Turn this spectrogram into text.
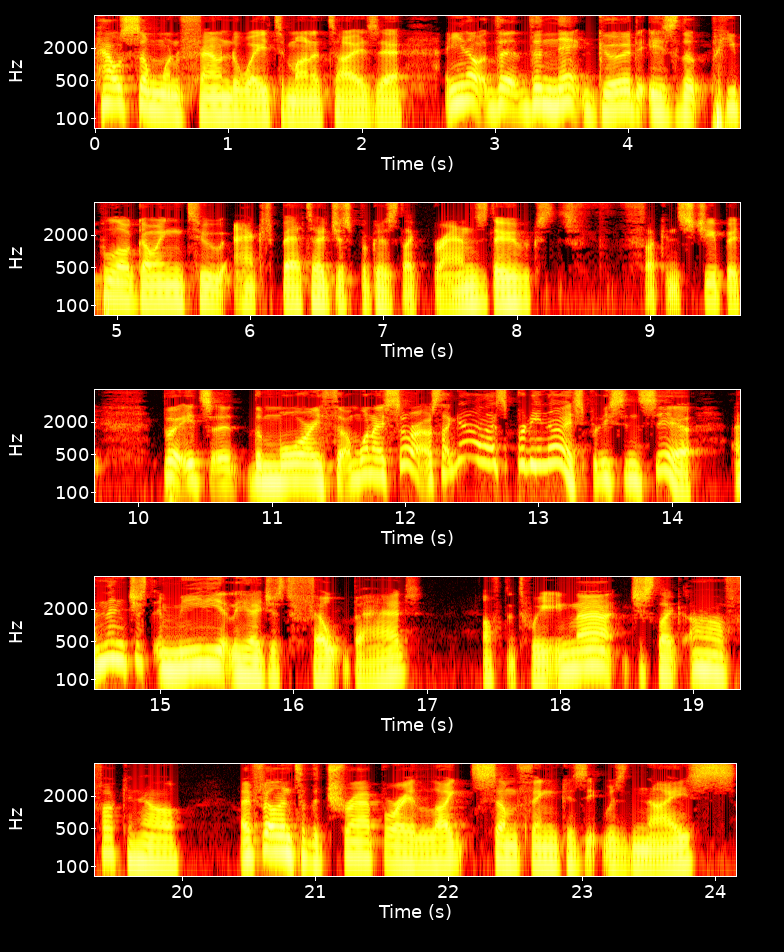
how someone found a way to monetize it. And you know, the the net good is that people are going to act better just because like brands do, because it's fucking stupid. But it's uh, the more I thought, and when I saw it, I was like, oh, that's pretty nice, pretty sincere. And then just immediately, I just felt bad after tweeting that. Just like, oh, fucking hell. I fell into the trap where I liked something because it was nice.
